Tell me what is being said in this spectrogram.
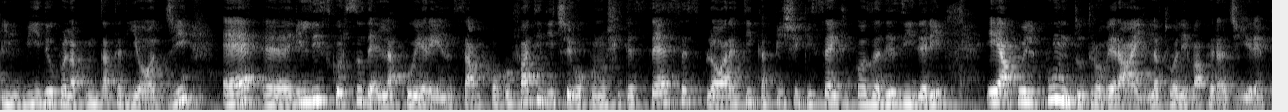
il video, con la puntata di oggi, è eh, il discorso della coerenza. Poco fa ti dicevo conosci te stessa, esplorati, capisci chi sei, che cosa desideri e a quel punto troverai la tua leva per agire.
